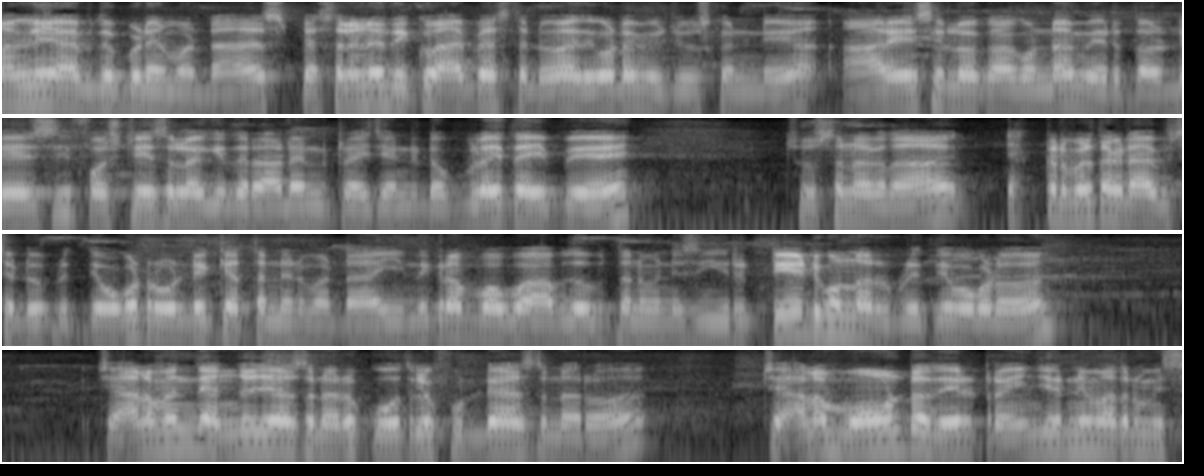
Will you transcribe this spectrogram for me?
మళ్ళీ ఆపిదప్పుడు అనమాట స్పెషల్ అనేది ఎక్కువ ఆపేస్తాడు. అది కూడా మీరు చూసుకోండి. ఆర్ ఏసీలో కాకుండా మీరు థర్డ్ ఏసీ ఫస్ట్ ఏసీలోకి ఇది రావడానికి ట్రై చేయండి. డబ్బులు అయితే అయిపోయాయి. చూస్తున్నారు కదా ఎక్కడ పెడితే అక్కడ ఆపేస్తాడు. ప్రతి ఒక్కటి రోడ్డు ఎక్కేస్తాడు అనమాట ఎందుకురా బాబు ఆపుదొప్పుతాను అనేసి ఇరిటేట్గా ఉన్నారు ప్రతి ఒక్కడు. చాలామంది ఎంజాయ్ చేస్తున్నారు. కోతులకు ఫుడ్ వేస్తున్నారు. చాలా బాగుంటుంది. ట్రైన్ జర్నీ మాత్రం మిస్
